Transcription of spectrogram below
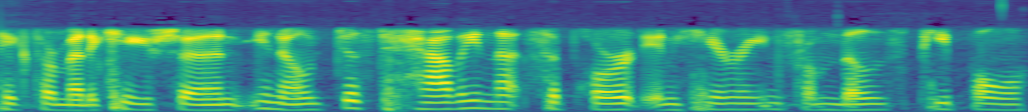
take their medication. You know, just having that support and hearing from those people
